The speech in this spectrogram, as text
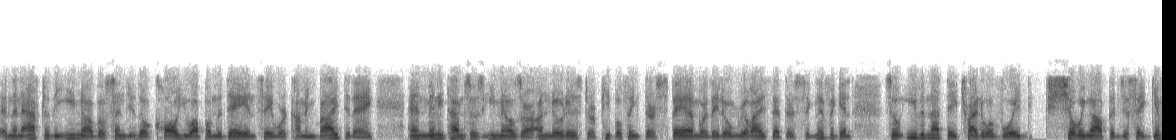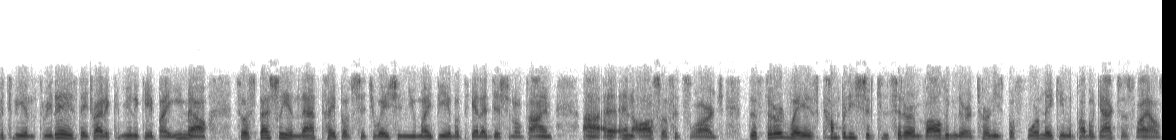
And then after the email they'll send you they'll call you up on the day and say we're coming by today. And many times those emails are unnoticed or people think they're spam or they don't realize that they're significant. So even that they try to avoid showing up and just say give it to me in 3 days they try to communicate by email. So especially in that type of situation you might be able to get additional time uh, and also if it's large. The third way is companies should consider involving their attorneys before making the public access files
